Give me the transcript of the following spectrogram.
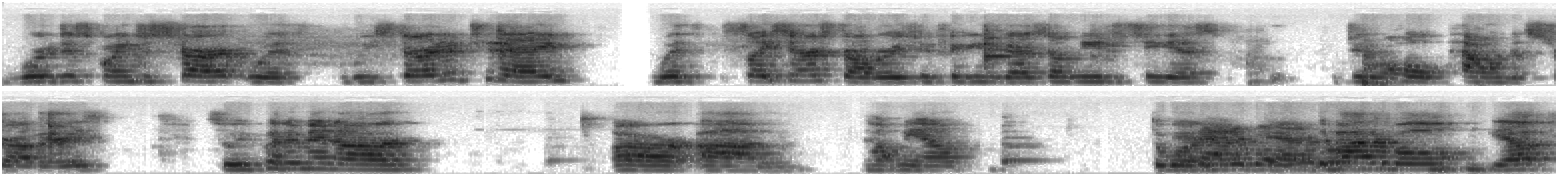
we're just going to start with, we started today with slicing our strawberries. We figured you guys don't need to see us do a whole pound of strawberries. So we put them in our, our, um, help me out. The word. Batter bowl. The batter bowl, yep.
